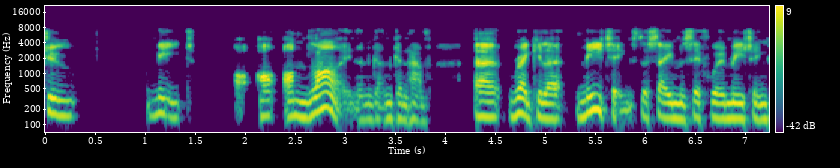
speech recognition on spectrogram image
do meet online and, and, can have uh, regular meetings, the same as if we're meeting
